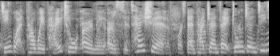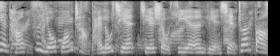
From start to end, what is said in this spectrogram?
尽管他未排除2024参选，但他站在中正纪念堂自由广场牌楼前接受 CNN 连线专访，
